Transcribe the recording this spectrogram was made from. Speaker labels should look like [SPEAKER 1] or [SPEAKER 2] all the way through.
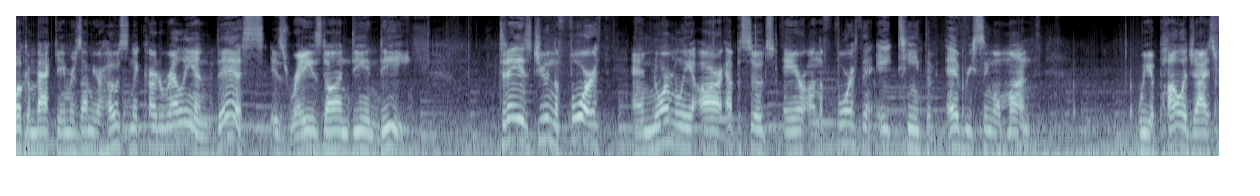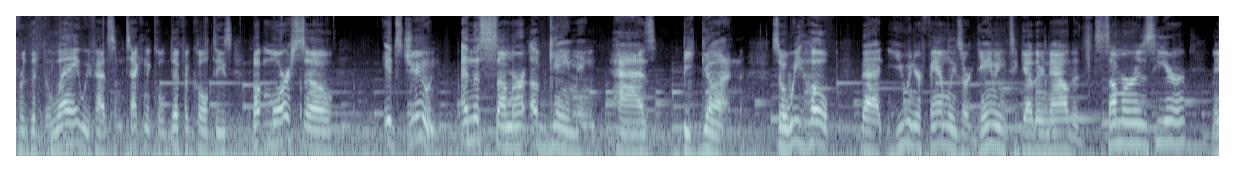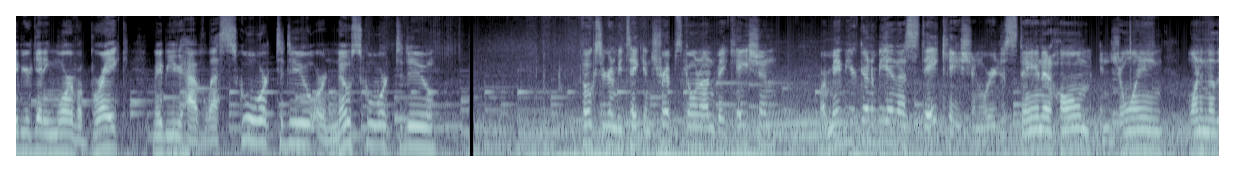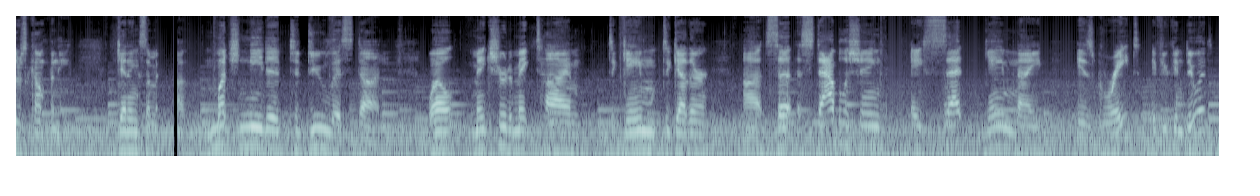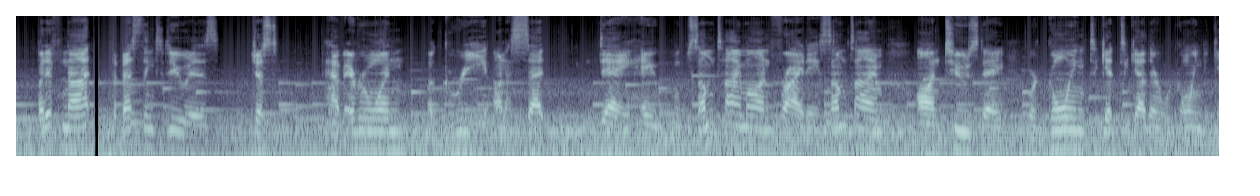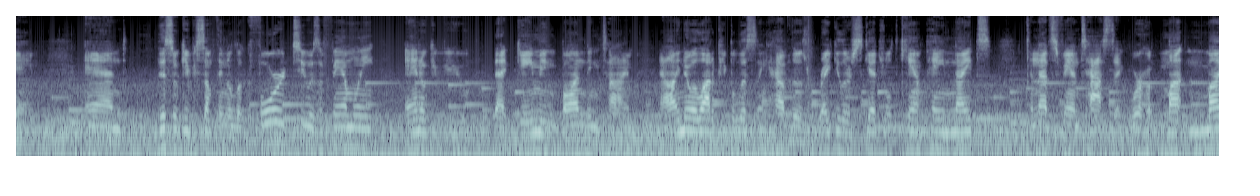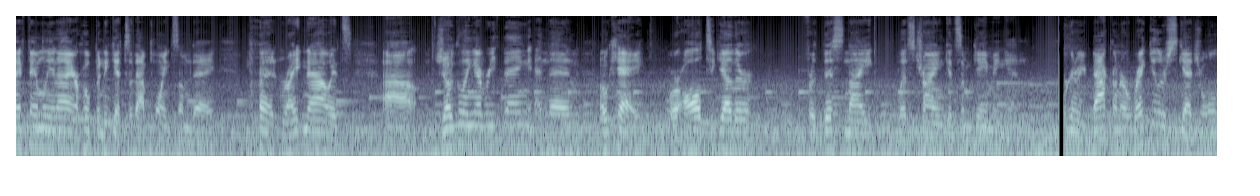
[SPEAKER 1] Welcome back gamers. I'm your host Nick Cardarelli and this is Raised on D&D. Today is June the 4th and normally our episodes air on the 4th and 18th of every single month. We apologize for the delay. We've had some technical difficulties, but more so it's June and the summer of gaming has begun. So we hope that you and your families are gaming together now that summer is here. Maybe you're getting more of a break. Maybe you have less schoolwork to do or no schoolwork to do. Folks are going to be taking trips, going on vacation, or maybe you're going to be in a staycation where you're just staying at home, enjoying one another's company, getting some uh, much needed to do list done. Well, make sure to make time to game together uh, set, establishing a set game night is great if you can do it, but if not, the best thing to do is just have everyone agree on a set day. Hey, sometime on Friday, sometime on Tuesday, we're going to get together, we're going to game. And this will give you something to look forward to as a family, and it'll give you that gaming bonding time. Now, I know a lot of people listening have those regular scheduled campaign nights, and that's fantastic. We're my, my family and I are hoping to get to that point someday, but right now it's uh, juggling everything, and then okay, we're all together for this night. Let's try and get some gaming in. We're to be back on our regular schedule,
